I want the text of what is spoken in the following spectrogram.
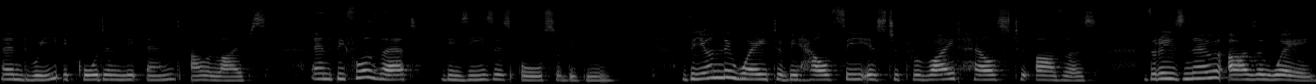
And we accordingly end our lives. And before that, diseases also begin. The only way to be healthy is to provide health to others. There is no other way.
